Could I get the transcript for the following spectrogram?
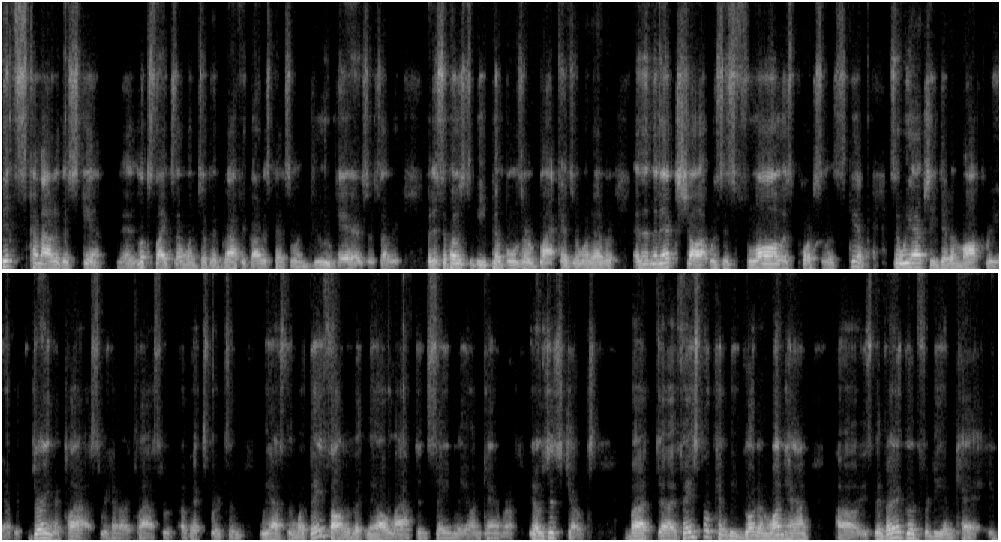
bits come out of the skin. It looks like someone took a graphic artist pencil and drew hairs or something, but it's supposed to be pimples or blackheads or whatever. And then the next shot was this flawless porcelain skin. So we actually did a mockery of it. During the class, we had our class of experts and we asked them what they thought of it, and they all laughed insanely on camera. You know, it was just jokes. But uh, Facebook can be good on one hand, uh, it's been very good for DMK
